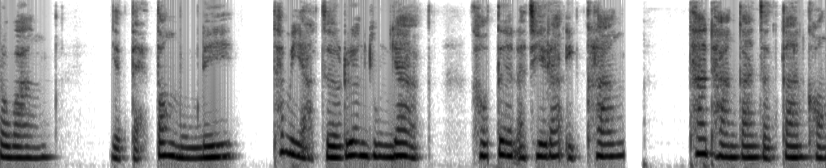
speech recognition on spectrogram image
ระวัง อย่าแตะต้องมุมนี้ ถ้าไม่อยากเจอเรื่องยุ่งยาก เขาเตือนอาชิระอีกครั้ง ท่าทางการจัดการของ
